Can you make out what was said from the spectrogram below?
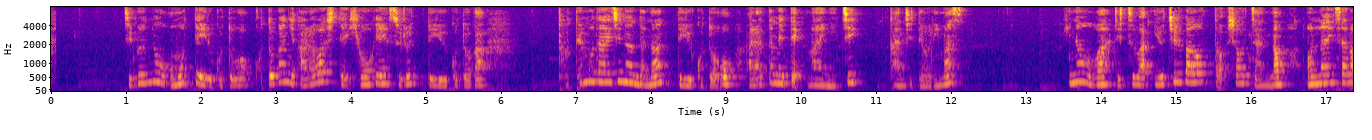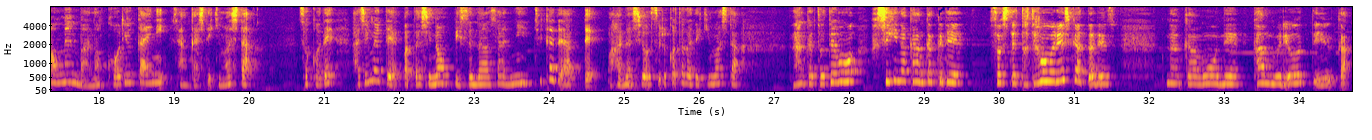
自分の思っていることを言葉に表して表現するっていうことがとても大事なんだなっていうことを改めて毎日感じております。昨日は実は YouTuber 夫翔ちゃんのオンラインサロンメンバーの交流会に参加してきました。そこで初めて私のリスナーさんに直で会ってお話をすることができました。なんかとても不思議な感覚でそしてとても嬉しかったです。なんかもうね感無量っていうか。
